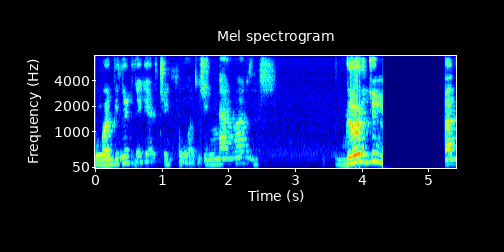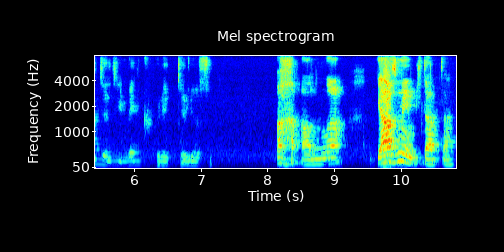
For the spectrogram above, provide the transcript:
olabilir de gerçek de olabilir. Cinler vardır. Gördün mü? Vardır diyeyim beni küfür ettiriyorsun. Allah. Yazmayayım kitapta.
